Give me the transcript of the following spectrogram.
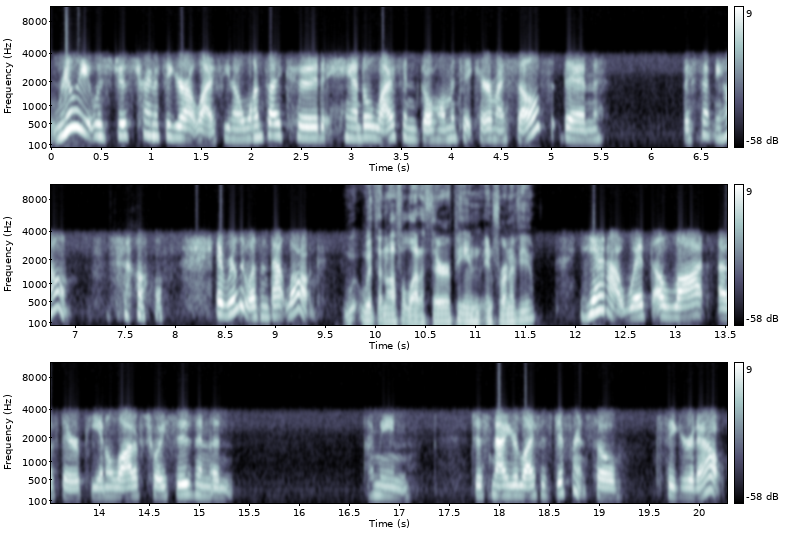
really, it was just trying to figure out life. You know, once I could handle life and go home and take care of myself, then they sent me home. So, it really wasn't that long. With an awful lot of therapy in, in front of you. Yeah, with a lot of therapy and a lot of choices, and then, I mean, just now your life is different. So figure it out.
